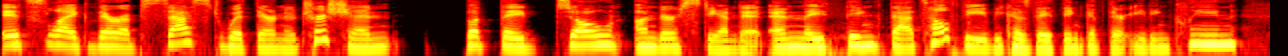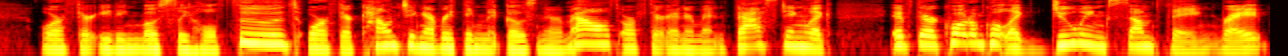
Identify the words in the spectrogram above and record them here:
it's like they're obsessed with their nutrition, but they don't understand it. And they think that's healthy because they think if they're eating clean, or if they're eating mostly whole foods, or if they're counting everything that goes in their mouth, or if they're intermittent fasting, like if they're quote unquote like doing something, right?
